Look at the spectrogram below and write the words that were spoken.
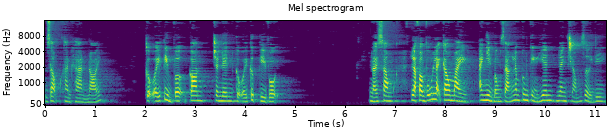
giọng khàn khàn nói cậu ấy tìm vợ con cho nên cậu ấy cực kỳ vội nói xong, lạc phạm vũ lại cau mày, anh nhìn bóng dáng lâm cung kình hiên nhanh chóng rời đi.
